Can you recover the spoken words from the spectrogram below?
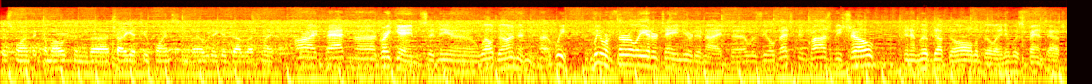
just wanted to come out and uh, try to get two points, and uh, we did a good job last night. All right, Pat. Uh, great game, Sidney. Uh, well done, and uh, we we were thoroughly entertained here tonight. Uh, it was the Ovechkin Crosby show, and it lived up to all the billing. It was fantastic.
